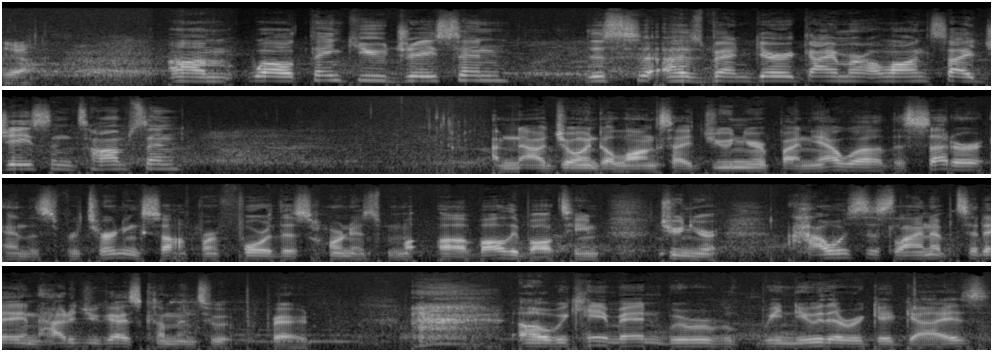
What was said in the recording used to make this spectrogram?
yeah. Um, well, thank you, Jason. This has been Garrett Geimer alongside Jason Thompson. I'm now joined alongside Junior Banyawa, the setter, and this returning sophomore for this Hornets uh, volleyball team. Junior, how was this lineup today, and how did you guys come into it prepared? Oh, we came in. We were we knew they were good guys.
